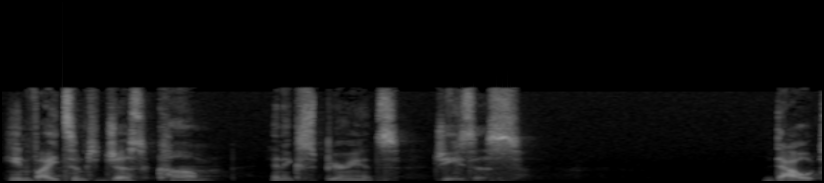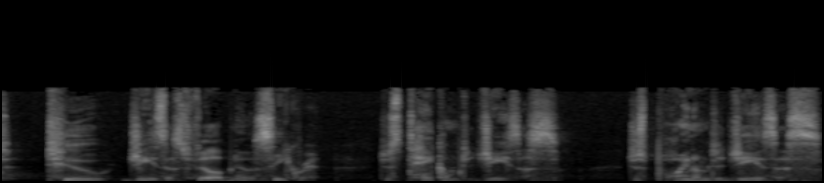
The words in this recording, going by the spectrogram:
He invites him to just come and experience Jesus. Doubt to Jesus. Philip knew the secret. Just take them to Jesus. Just point them to Jesus.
